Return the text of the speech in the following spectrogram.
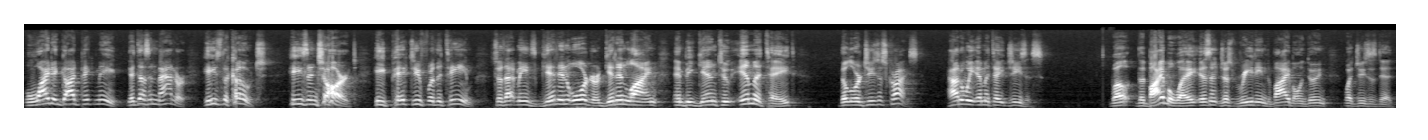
Why did God pick me? It doesn't matter. He's the coach, He's in charge. He picked you for the team. So that means get in order, get in line, and begin to imitate the Lord Jesus Christ. How do we imitate Jesus? Well, the Bible way isn't just reading the Bible and doing what Jesus did.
